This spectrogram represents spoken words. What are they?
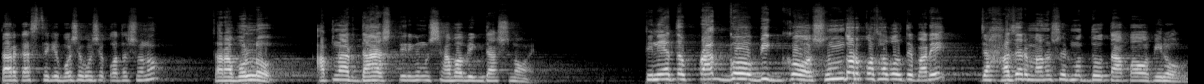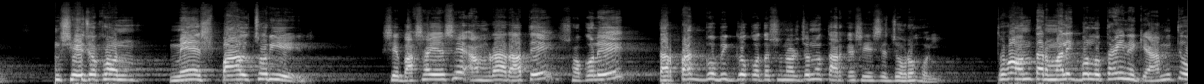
তার কাছ থেকে বসে বসে কথা শোনো। তারা বলল, আপনার দাস তিনি কোনো স্বাভাবিক দাস নয়। তিনি এত প্রাজ্ঞ, বিজ্ঞ, সুন্দর কথা বলতে পারে যা হাজার মানুষের মধ্যেও তা পাওয়া বিরল। সে যখন মেষ, পাল চড়িয়ে সে বাসায় এসে আমরা রাতে সকলে তার প্রাজ্ঞ, বিজ্ঞ কথা শোনার জন্য তার কাছে এসে জড়ো হই। তখন তার মালিক বলল, তাই নাকি? আমি তো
